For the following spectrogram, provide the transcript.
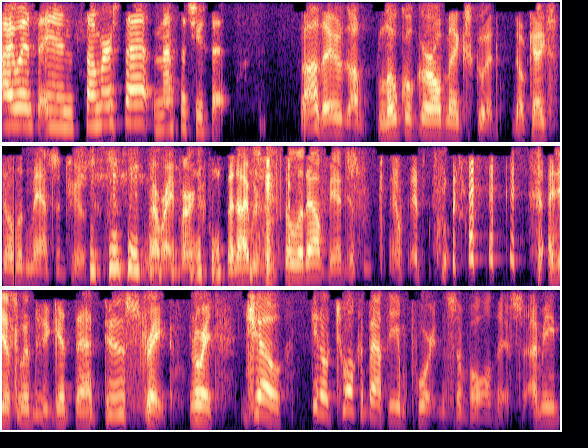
I was in Somerset, Massachusetts. Oh, there's a local girl makes good. Okay, still in Massachusetts. All right, very, but I was in Philadelphia. I Just I just wanted to get that uh, straight. All right, Joe. You know, talk about the importance of all this. I mean,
